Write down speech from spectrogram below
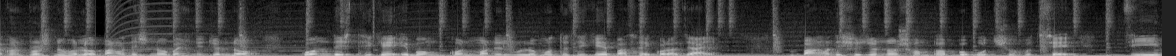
এখন প্রশ্ন হলো, বাংলাদেশ নৌবাহিনীর জন্য কোন দেশ থেকে এবং কোন মডেলগুলোর মধ্যে থেকে বাছাই করা যায়? বাংলাদেশের জন্য সম্ভাব্য উৎস হচ্ছে চীন,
